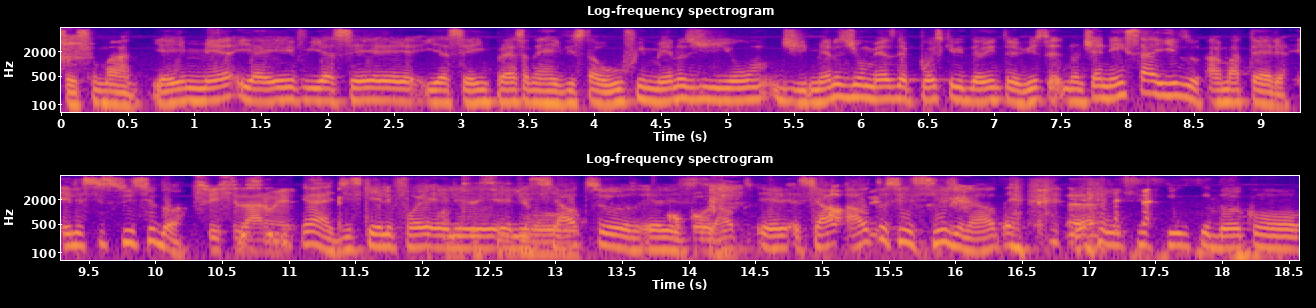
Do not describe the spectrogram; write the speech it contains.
Foi filmado. E aí, me- e aí ia, ser, ia ser impressa na revista UFO em menos de, um, de menos de um mês depois que ele deu a entrevista. Não tinha nem saído a matéria. Ele se suicidou. Suicidaram ele. É, diz que ele foi. Ele, Suicídio ele se auto. Ele se culposo. auto. Ele se au- auto-suicídio, né? Ele se suicidou com,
